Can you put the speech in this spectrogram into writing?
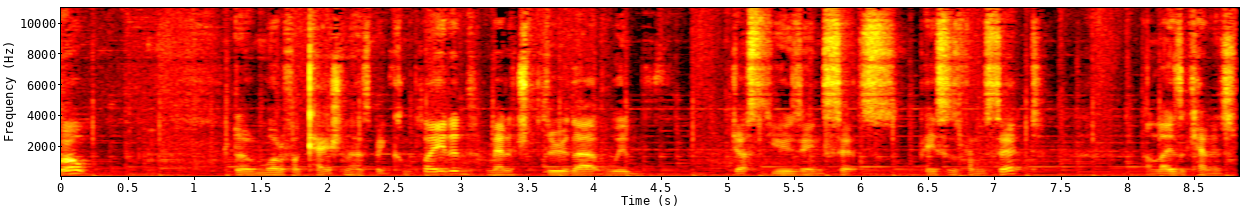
Well, the modification has been completed. Managed to do that with just using sets pieces from the set and laser cannons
